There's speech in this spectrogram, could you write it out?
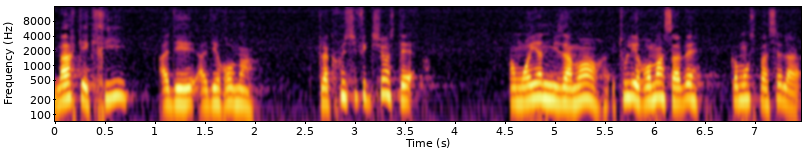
Marc écrit à des, à des Romains la crucifixion c'était un moyen de mise à mort. Et tous les Romains savaient comment se passait la,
